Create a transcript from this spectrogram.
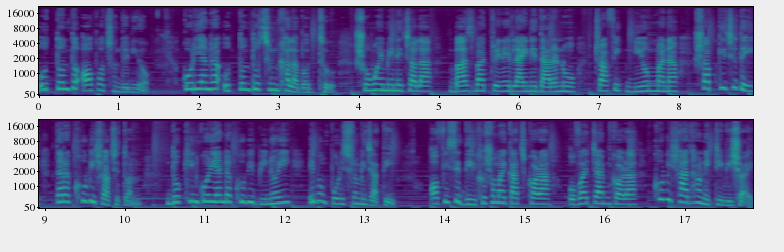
অত্যন্ত অপছন্দনীয়। কোরিয়ানরা অত্যন্ত শৃঙ্খলাবদ্ধ। সময় মেনে চলা, বাস বা ট্রেনের লাইনে দাঁড়ানো, ট্রাফিক নিয়ম মানা সব কিছুতেই তারা খুবই সচেতন। দক্ষিণ কোরিয়ানরা খুবই বিনয়ী এবং পরিশ্রমী জাতি। অফিসে দীর্ঘ সময় কাজ করা, ওভারটাইম করা খুবই সাধারণ একটি বিষয়।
